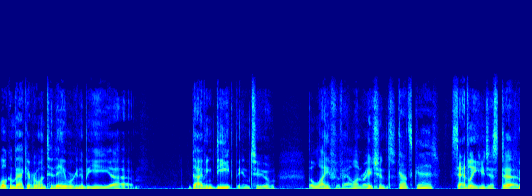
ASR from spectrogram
Welcome back, everyone. Today we're going to be uh, diving deep into the life of Alan Rachins. That's good. Sadly, he just uh,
